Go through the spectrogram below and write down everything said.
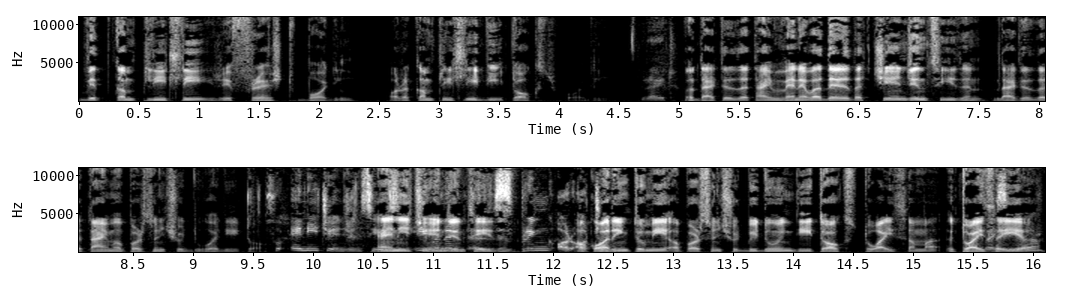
with completely refreshed body or a completely detoxed body. right So that is the time whenever there is a change in season, that is the time a person should do a detox. so any change in season Any even change in uh, season. spring or autumn According to me, a person should be doing detox twice a month, twice, Twice a year, year.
